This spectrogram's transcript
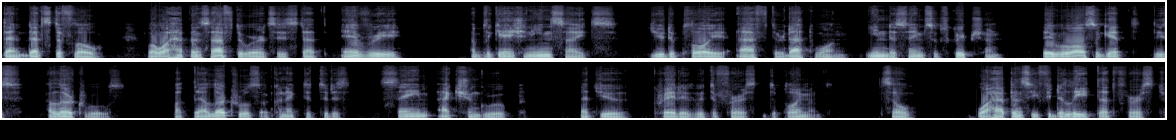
that that's the flow. But what happens afterwards is that every application insights you deploy after that one in the same subscription, they will also get these alert rules. But the alert rules are connected to this same action group that you created with the first deployment. So what happens if you delete that first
